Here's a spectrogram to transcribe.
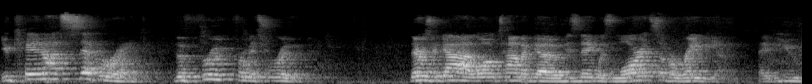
You cannot separate the fruit from its root. There was a guy a long time ago, his name was Lawrence of Arabia. Maybe you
